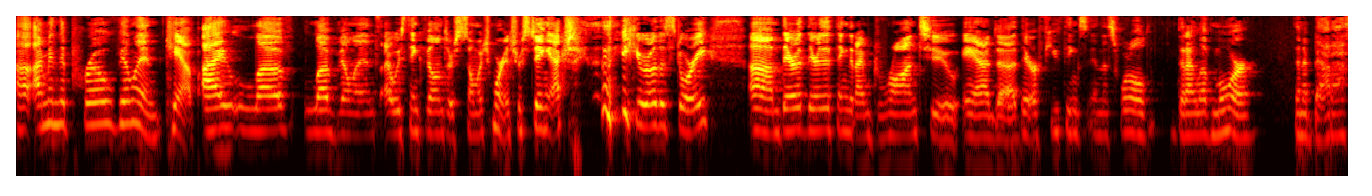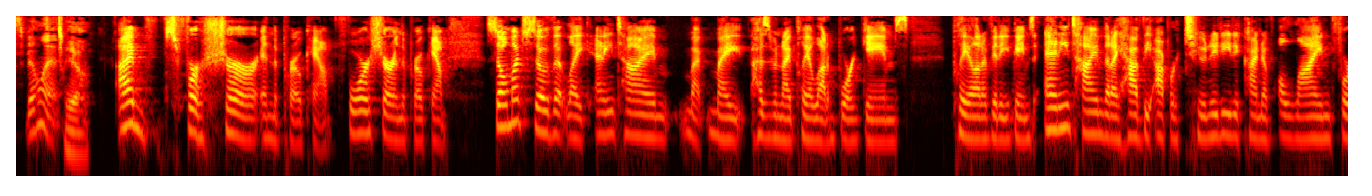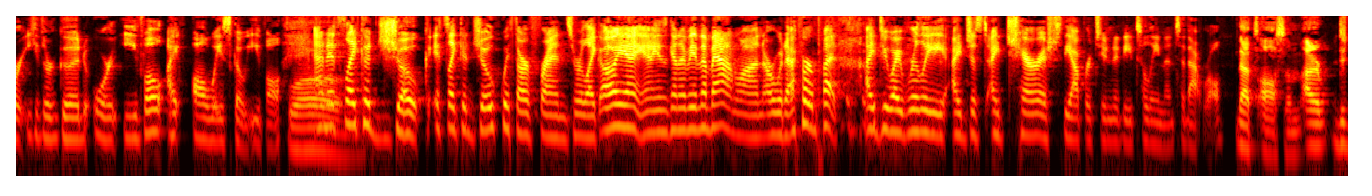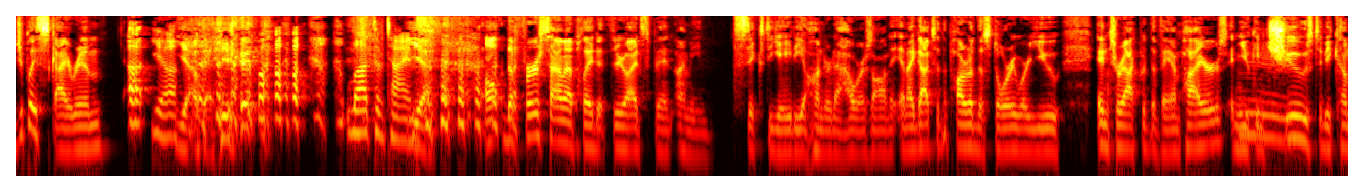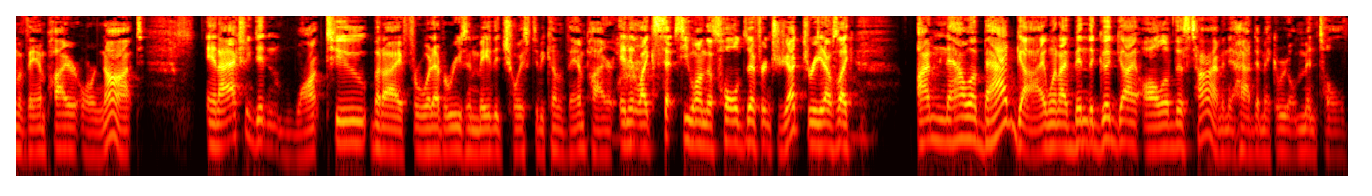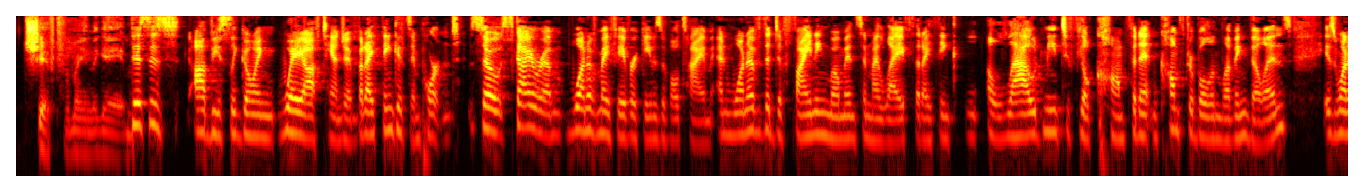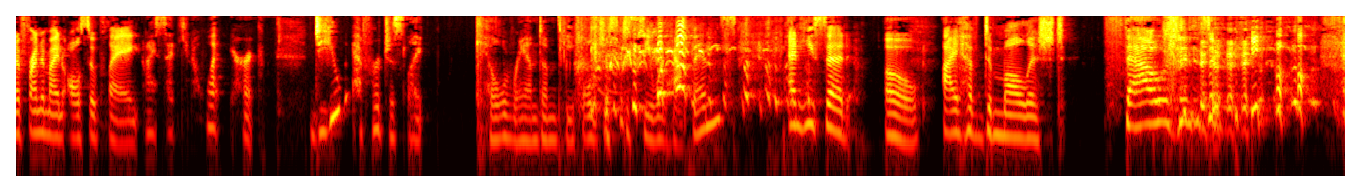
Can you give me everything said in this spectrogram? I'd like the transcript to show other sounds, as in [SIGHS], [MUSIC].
Uh, I'm in the pro villain camp. I love love villains. I always think villains are so much more interesting, [LAUGHS] actually, than the hero of the story. Um, they're they're the thing that I'm drawn to, and uh, there are a few things in this world that I love more than a badass villain. Yeah. I'm for sure in the pro camp, for sure in the pro camp. So much so that like anytime my, my husband and I play a lot of board games, play a lot of video games, anytime that I have the opportunity to kind of align for either good or evil, I always go evil. And it's like a joke. It's like a joke with our friends who are like, oh yeah, Annie's going to be the bad one or whatever. [LAUGHS] But I do, I really, I just, I cherish the opportunity to lean into that role. that's awesome. Did you play Skyrim? Uh, yeah. Yeah. Okay. [LAUGHS] [LAUGHS] Lots of times. Yeah. All- the first time I played it through, I'd spent, I mean, 60, 80, 100 hours on it. And I got to the part of the story where you interact with the vampires and you can Mm. choose to become a vampire or not. And I actually didn't want to, but I, for whatever reason, made the choice to become a vampire. And it like sets you on this whole different trajectory. And I was like, I'm now a bad guy when I've been the good guy all of this time. And it had to make a real mental shift for me in the game. this is obviously going way off tangent, but I think it's important. So, Skyrim, one of my favorite games of all time, and one of the defining moments in my life that I think allowed me to feel confident and comfortable in loving villains is when a friend of mine also playing, and I said, "You know what, Eric? Do you ever just like kill random people just to see what happens?" [LAUGHS] And he said, "Oh, I have demolished thousands of [LAUGHS] people."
